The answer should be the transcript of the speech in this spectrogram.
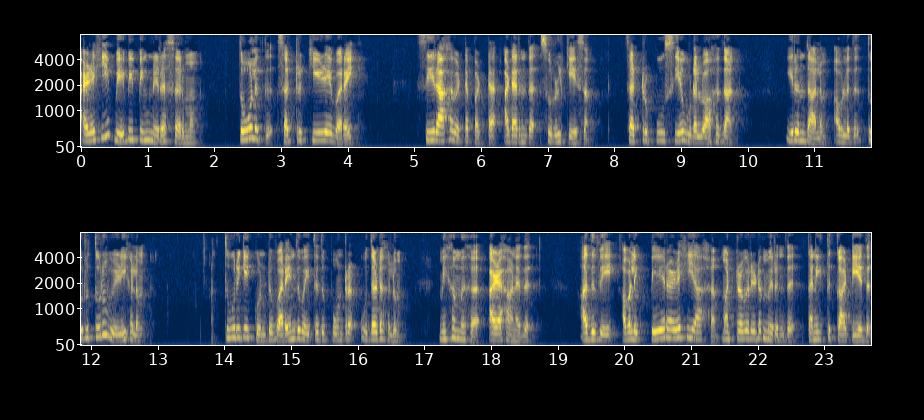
அழகிய பேபி பிங்க் நிற சருமம் தோலுக்கு சற்று கீழே வரை சீராக வெட்டப்பட்ட அடர்ந்த சுருள் கேசம் சற்று பூசிய உடல்வாகுதான். இருந்தாலும் அவளது துருதுரு விழிகளும் தூரிகை கொண்டு வரைந்து வைத்தது போன்ற உதடுகளும் மிக மிக அழகானது. அதுவே அவளை பேரழகியாக மற்றவரிடமிருந்து தனித்து காட்டியது.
